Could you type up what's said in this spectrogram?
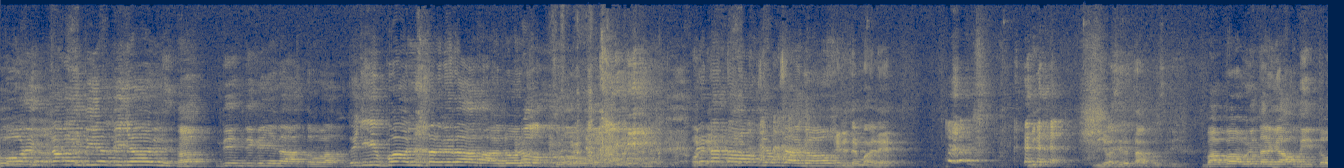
Boy, tama hindi yan ganyan. Ha? Hindi, hindi ganyan nakatawa. Ganyan iba, yung talaga nakakaano. Ano? Hindi tatawa ko yung sa ano. Pwede mo ulit. Hindi, hindi nyo kasi natapos eh. Babawi talaga ako dito.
